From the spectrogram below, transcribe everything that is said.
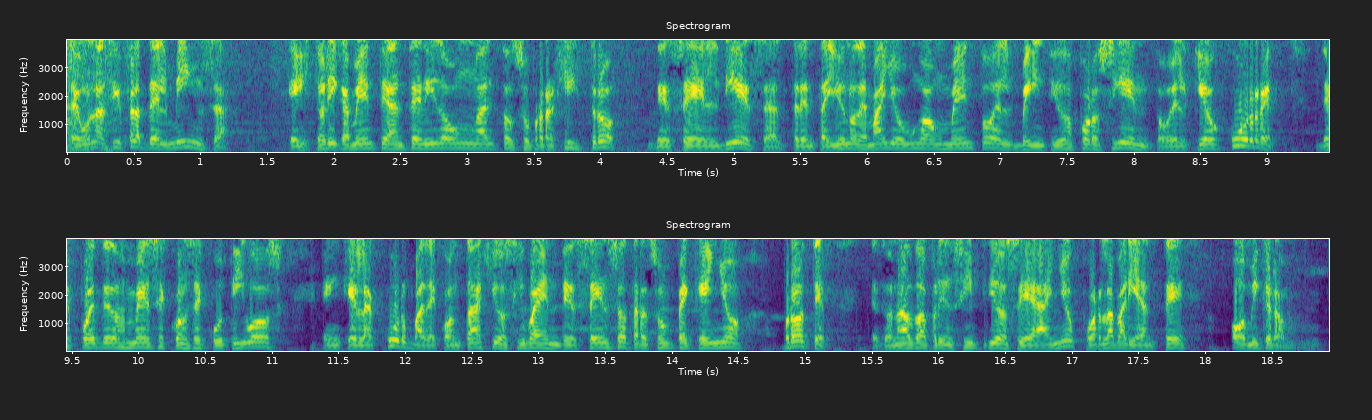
Según las cifras del MINSA, que históricamente han tenido un alto subregistro desde el 10 al 31 de mayo, un aumento del 22%, el que ocurre después de dos meses consecutivos en que la curva de contagios iba en descenso tras un pequeño brote detonado a principios de año por la variante Omicron.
